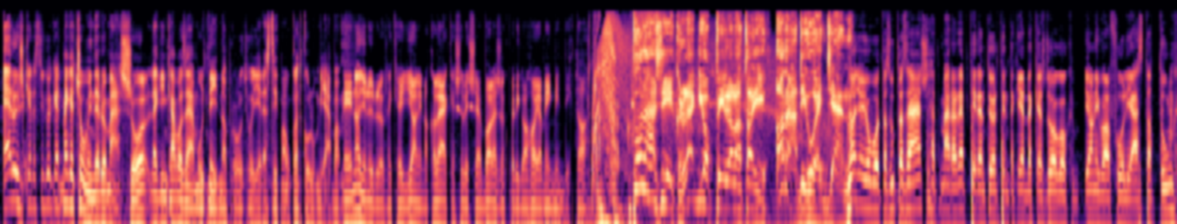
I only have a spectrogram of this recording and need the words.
Erről is kérdeztük őket, meg egy csomó mindenről másról, leginkább az elmúlt négy napról, hogy hogy érezték magukat Kolumbiában. Én nagyon örülök neki, hogy Janinak a lelkesedése, Balázsnak pedig a haja még mindig tart. Balázsék legjobb pillanatai a Rádió egyen. Nagyon jó volt az utazás, hát már a reptéren történtek érdekes dolgok, Janival fóliáztattunk.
